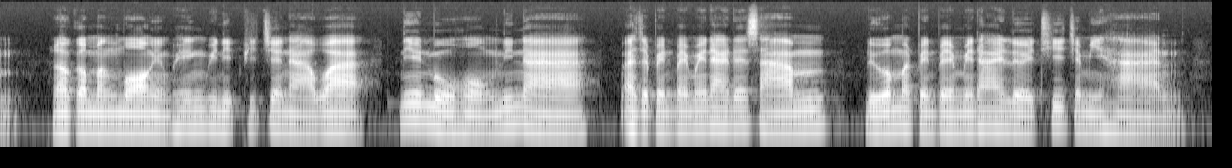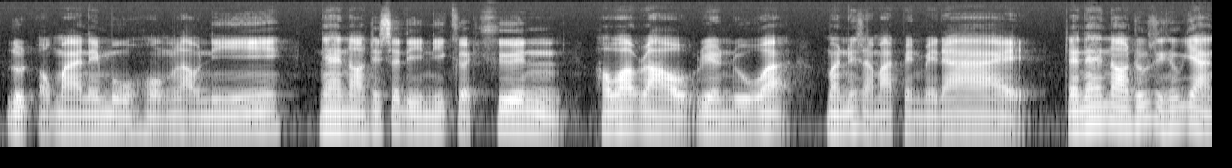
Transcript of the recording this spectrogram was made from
ำเรากำลังมองอย่างเพ่งพินิจพิจารณาว่านี่เป็นหมู่หงนี่นา อาจจะเป็นไปไม่ได้ด้วยซ้ำหรือว่ามันเป็นไปไม่ได้เลยที่จะมีห่านหลุดออกมาในหมู่หงเหล่านี้ แน่นอนทฤษฎีนี้เกิดขึ้น เพราะว่าเราเรียนรู้ว่ามันไม่สามารถเป็นไปได้ แต่แน่นอนทุกสิ่งทุกอย่าง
